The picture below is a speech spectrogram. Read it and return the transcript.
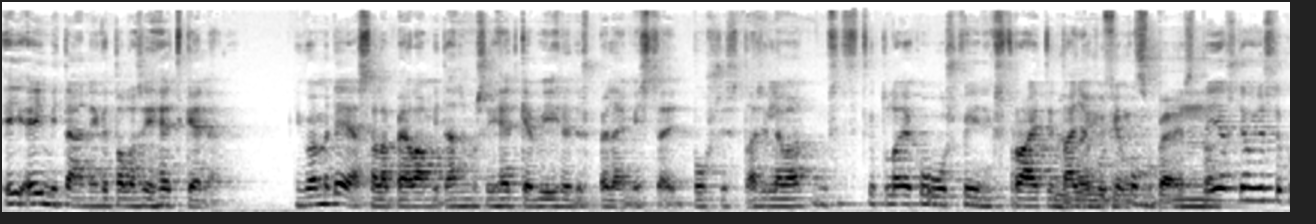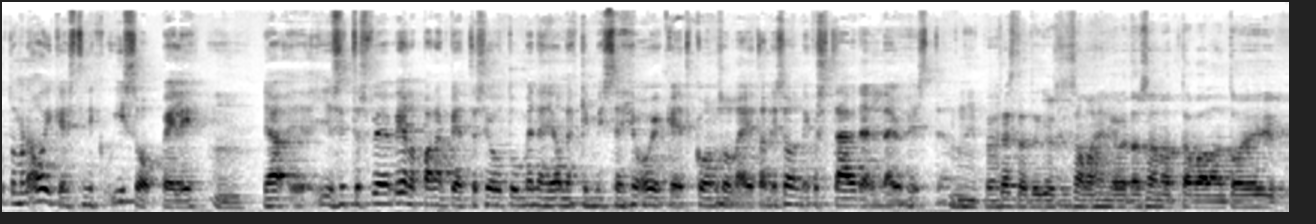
ei, ei mitään niinku tällaisia hetken niin kuin en mä DSL pelaa mitään semmoisia hetken viihdytyspelejä missä bussissa tai sille vaan sitten sit, kun tulee joku uusi Phoenix Fright tai mm, joku, joku, mm, jos, jos joku tämmöinen oikeasti niin kuin iso peli mm. ja, ja, ja sitten jos vielä parempi, että jos joutuu menemään jonnekin missä ei ole oikeita konsoleita, niin se on niin kuin se täydellinen yhdistelmä. Mm. Tästä täytyy kyllä se sama hengenveto sanoa että tavallaan toi,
